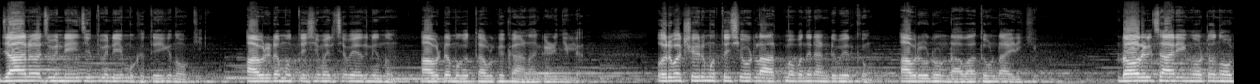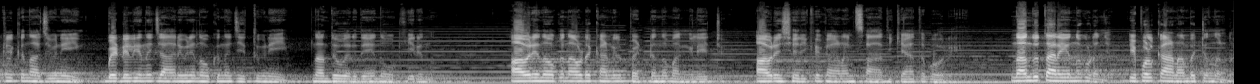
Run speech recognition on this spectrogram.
ജാനു അജുവിന്റെയും ചിത്തുവിന്റെയും മുഖത്തേക്ക് നോക്കി. അവരുടെ മുത്തശ്ശി മരിച്ച വേദനയൊന്നും അവരുടെ മുഖത്ത് അവൾക്ക് കാണാൻ കഴിഞ്ഞില്ല. ഒരുപക്ഷെ ഒരു മുത്തശ്ശിയോടുള്ള ആത്മബന്ധം രണ്ടുപേർക്കും അവരോടും ഉണ്ടാവാത്തതുകൊണ്ടായിരിക്കും. ഡോറിൽ ചാരി ഇങ്ങോട്ടോ നോക്കി നിൽക്കുന്ന അജുവിനെയും ബെഡിൽ നിന്ന് ജാനുവിനെ നോക്കുന്ന ജിത്തുവിനെയും നന്ദു വെറുതെ നോക്കിയിരുന്നു. അവരെ നോക്കുന്ന അവരുടെ കണ്ണിൽ പെട്ടെന്ന് മങ്ങലേറ്റു. അവരെ ശരിക്ക് കാണാൻ സാധിക്കാത്ത പോലെ. നന്ദു തലയൊന്ന് കുടഞ്ഞു ഇപ്പോൾ കാണാൻ പറ്റുന്നുണ്ട്.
